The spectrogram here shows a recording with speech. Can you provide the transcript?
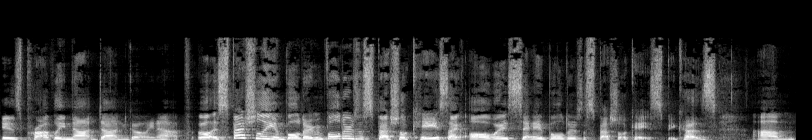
is probably not done going up. Well, especially in Boulder. I mean, Boulder's a special case. I always say Boulder's a special case because um,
